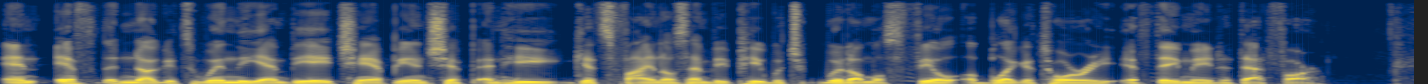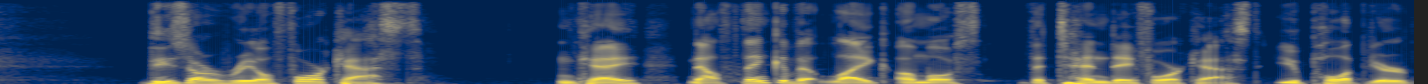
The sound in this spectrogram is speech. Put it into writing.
And if the Nuggets win the NBA championship and he gets finals MVP, which would almost feel obligatory if they made it that far. These are real forecasts. Okay. Now think of it like almost the 10 day forecast. You pull up your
